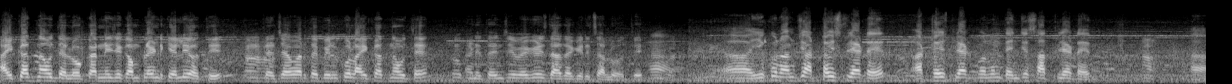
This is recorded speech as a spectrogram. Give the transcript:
ऐकत नव्हते. लोकांनी जी कंप्लेंट केली होती त्याच्यावर ते बिलकुल ऐकत नव्हते. आणि त्यांची वेगळीच दादागिरी चालू होती. एकूण आमचे अठ्ठावीस फ्लॅट आहेत. अठ्ठावीस फ्लॅट म्हणून त्यांचे सात फ्लॅट आहेत. हां.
